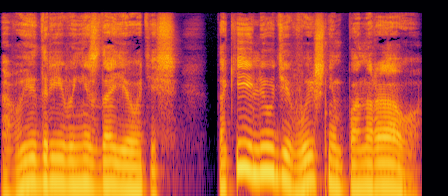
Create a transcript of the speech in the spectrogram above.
А вы, Дривы, не сдаетесь. Такие люди вышним по нраву.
